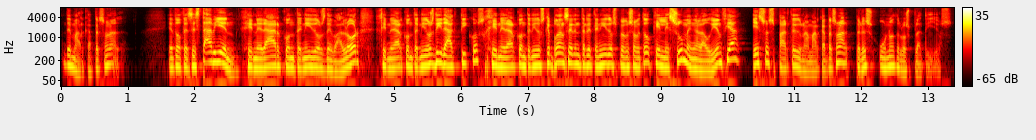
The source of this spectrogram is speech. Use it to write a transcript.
de marca personal. Entonces, está bien generar contenidos de valor, generar contenidos didácticos, generar contenidos que puedan ser entretenidos, pero sobre todo que le sumen a la audiencia. Eso es parte de una marca personal, pero es uno de los platillos.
